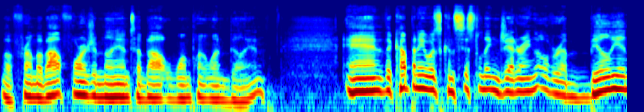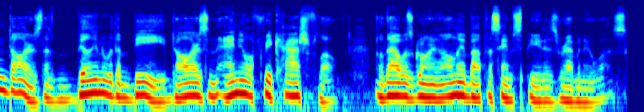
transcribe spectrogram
but from about 400 million to about 1.1 billion. And the company was consistently generating over a billion dollars, that's billion with a B, dollars in annual free cash flow, though that was growing only about the same speed as revenue was.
